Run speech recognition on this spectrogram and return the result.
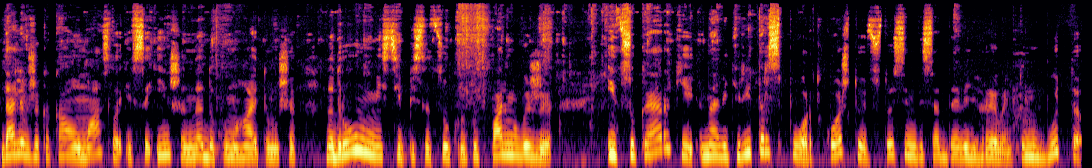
Далі вже какао масло і все інше не допомагає, тому що на другому місці після цукру тут пальмовий жир. І цукерки, навіть Рітер Спорт, коштують 179 гривень. Тому будьте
